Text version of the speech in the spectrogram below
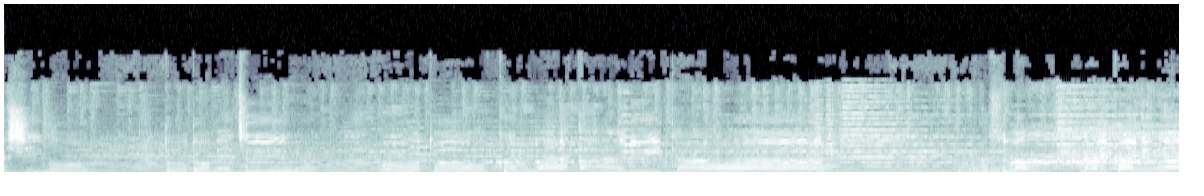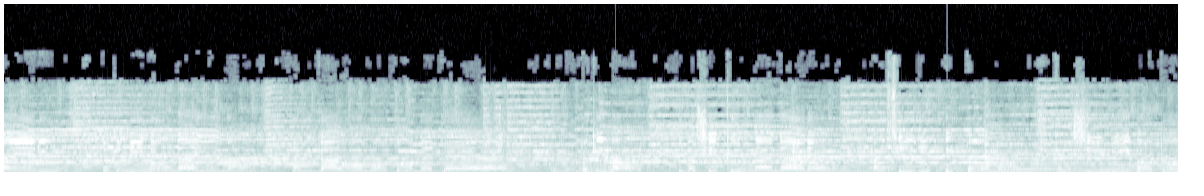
足もとどめず男は歩いた。明日は誰かに会える。望みもないが何かを求めて時は虚しく流れ愛する人も悲しみも遠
